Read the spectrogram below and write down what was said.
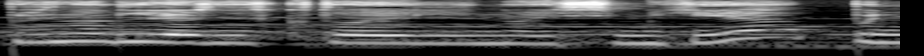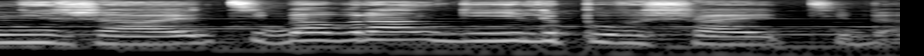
принадлежность к той или иной семье понижает тебя в ранге или повышает тебя.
